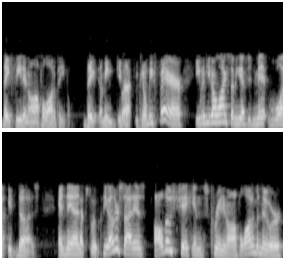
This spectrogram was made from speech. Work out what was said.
they feed an awful lot of people. They, I mean, if right. it's going to be fair, even if you don't like something, you have to admit what it does. And then Absolutely. the other side is all those chickens create an awful lot of manure,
